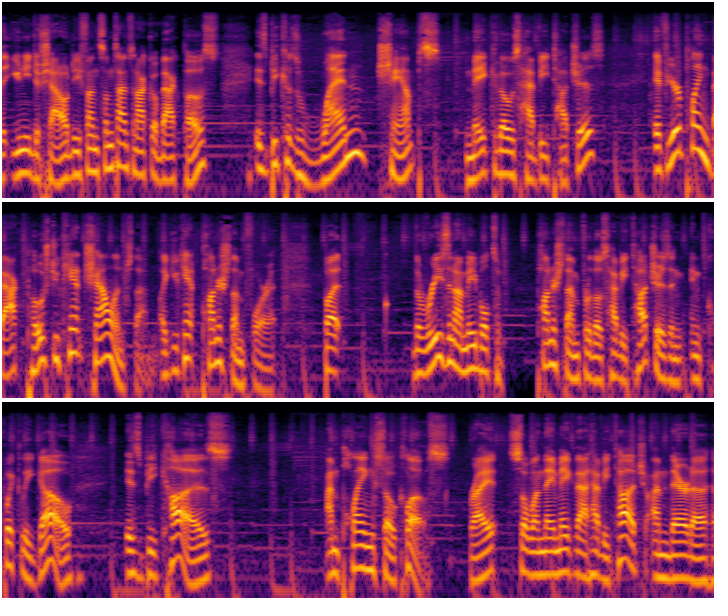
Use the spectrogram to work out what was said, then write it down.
that you need to shadow defend sometimes and not go back post is because when champs make those heavy touches, if you're playing back post, you can't challenge them. Like you can't punish them for it. But the reason I'm able to punish them for those heavy touches and, and quickly go is because I'm playing so close, right? So when they make that heavy touch, I'm there to...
